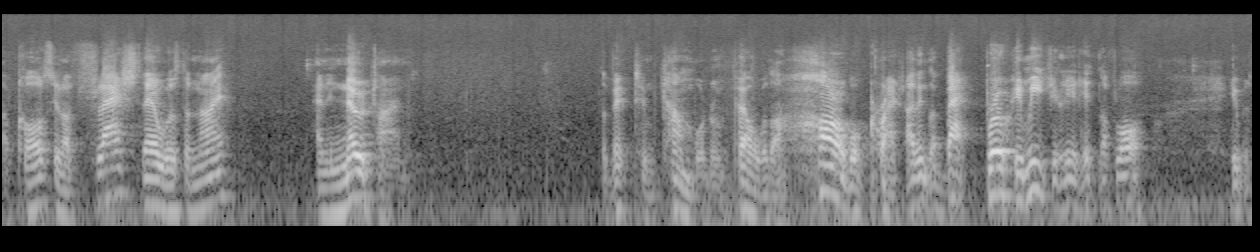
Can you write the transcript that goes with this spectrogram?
Of course, in a flash, there was the knife, and in no time, the victim tumbled and fell with a horrible crash. I think the back broke immediately and hit the floor. It was,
